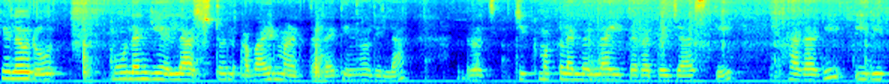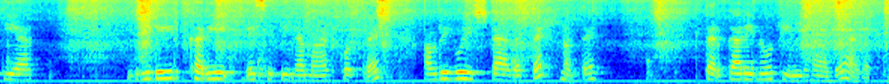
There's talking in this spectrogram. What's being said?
ಕೆಲವರು ಮೂಲಂಗಿ ಎಲ್ಲ ಅಷ್ಟೊಂದು ಅವಾಯ್ಡ್ ಮಾಡ್ತಾರೆ, ತಿನ್ನೋದಿಲ್ಲ. ಚಿಕ್ಕ ಮಕ್ಕಳಲ್ಲೆಲ್ಲ ಈ ಥರದ್ದು ಜಾಸ್ತಿ. ಹಾಗಾಗಿ ಈ ರೀತಿಯ ದಿಢೀರ್ ಕರಿ ರೆಸಿಪಿನ ಮಾಡಿಕೊಟ್ರೆ ಅವರಿಗೂ ಇಷ್ಟ ಆಗುತ್ತೆ, ಮತ್ತು ತರಕಾರಿನೂ ತಿಂದ ಹಾಗೆ ಆಗುತ್ತೆ.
